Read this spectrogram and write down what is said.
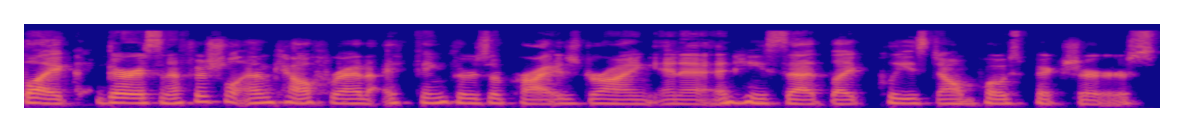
like there is an official MKAL thread. I think there's a prize drawing in it, and he said like, please don't post pictures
